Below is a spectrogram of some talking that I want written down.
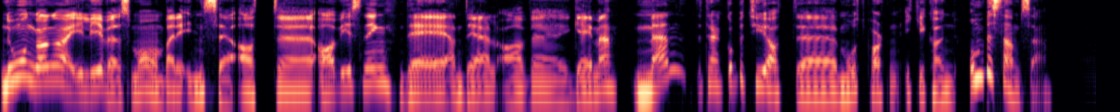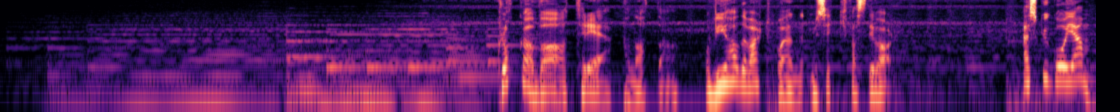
Noen ganger i livet så må man bare innse at uh, avvisning det er en del av uh, gamet, men det trenger ikke å bety at uh, motparten ikke kan ombestemme seg. Klokka var tre på natta, og vi hadde vært på en musikkfestival. Jeg skulle gå hjem,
